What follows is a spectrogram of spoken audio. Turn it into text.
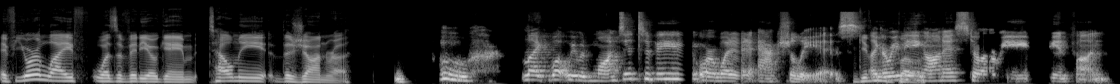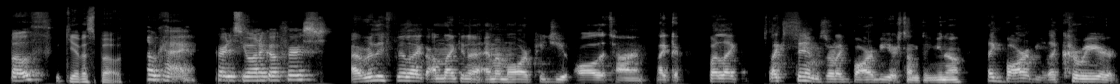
if your life was a video game, tell me the genre. Oh, like what we would want it to be or what it actually is. Give like, are we being honest or are we being fun? Both? Give us both. Okay. Curtis, you want to go first? I really feel like I'm like in an MMORPG all the time. Like, but like like Sims or like Barbie or something, you know? Like Barbie, like career.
